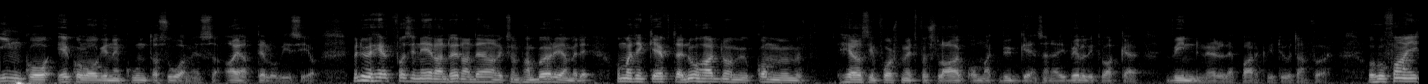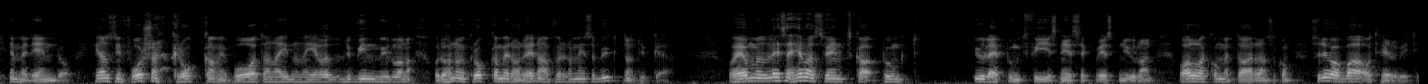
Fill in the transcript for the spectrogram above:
Inko ekologinen kunta Suomessa, ajatteluvisio. Men det är helt fascinerande redan där liksom han börjar med det. Om man tänker efter, nu hade de ju kommit med Helsingfors med ett förslag om att bygga en sån här väldigt vacker vindmöllepark lite utanför. Och hur fan gick det med den då? Helsingforsarna krockade med båtarna i de här vindmyllorna och då har de krockat med dem redan före de ens har byggt dem tycker jag. Och om man läser hela svenska.yle.fi snedstreck Västnyland och alla kommentarerna som kom, så det var bara åt helvete.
